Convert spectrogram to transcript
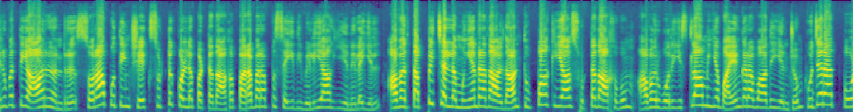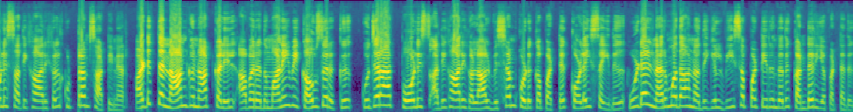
இருபத்தி ஆறு அன்று சொராபுத்தின் ஷேக் சுட்டுக் கொல்லப்பட்டதாக பரபரப்பு செய்தி வெளியாகிய நிலையில் அவர் தப்பிச் செல்ல முயன்றதால்தான் துப்பாக்கியால் சுட்டதாகவும் அவர் ஒரு இஸ்லாமிய பயங்கரவாதி என்றும் குஜராத் போலீஸ் அதிகாரிகள் குற்றம் சாட்டினர். அடுத்த நான்கு நாட்களில் அவரது மனைவி கௌசருக்கு குஜராத் போலீஸ் அதிகாரிகளால் விஷம் கொடுக்கப்பட்டு கொலை செய்து உடல் நர்மதா நதியில் வீசப்பட்டிருந்தது கண்டறியப்பட்டது.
